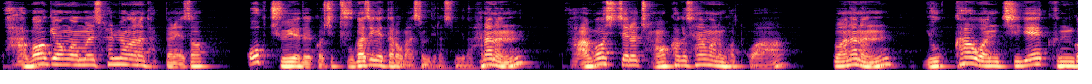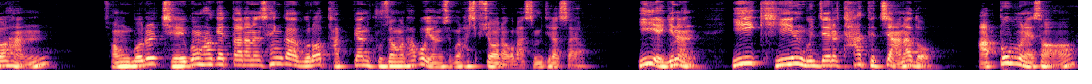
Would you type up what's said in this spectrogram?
과거 경험을 설명하는 답변에서 꼭 주의해야 될 것이 두 가지가 있다고 말씀드렸습니다. 하나는 과거 시제를 정확하게 사용하는 것과 또 하나는 육하 원칙에 근거한 정보를 제공하겠다라는 생각으로 답변 구성을 하고 연습을 하십시오라고 말씀을 드렸어요. 이 얘기는 이 긴 문제를 다 듣지 않아도 앞부분에서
